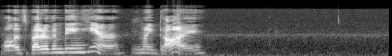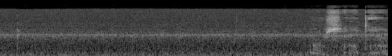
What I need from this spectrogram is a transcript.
Well, it's better than being here. You might die. Oh shit, damn.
